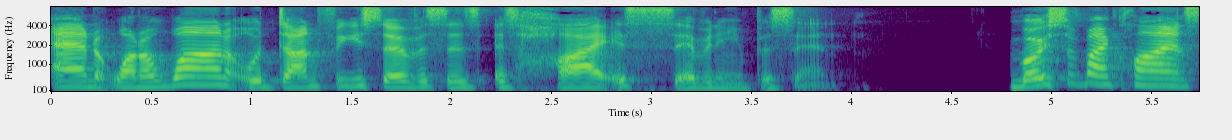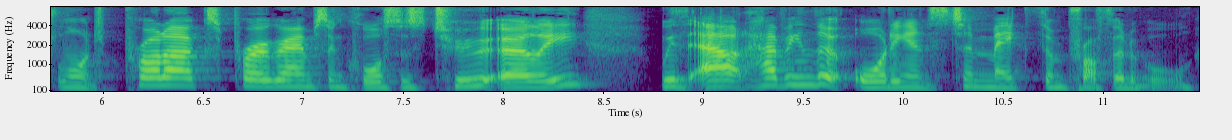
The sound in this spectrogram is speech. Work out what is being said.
and one on one or done for you services as high as 70%. Most of my clients launch products, programs, and courses too early without having the audience to make them profitable.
